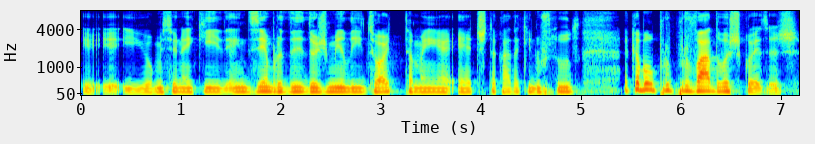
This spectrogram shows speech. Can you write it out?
e, e, eu mencionei aqui em dezembro de 2018, também é, é destacado aqui no estudo, acabou por provar duas coisas.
